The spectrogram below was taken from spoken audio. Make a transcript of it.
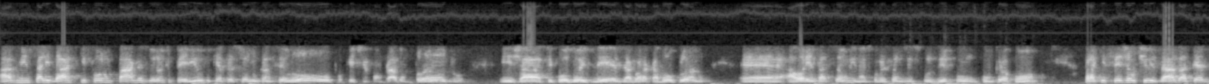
As mensalidades que foram pagas durante o período que a pessoa não cancelou, porque tinha comprado um plano, e já ficou dois meses, agora acabou o plano, é, a orientação, e nós conversamos exclusivo com, com o PROCON, para que seja utilizado até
